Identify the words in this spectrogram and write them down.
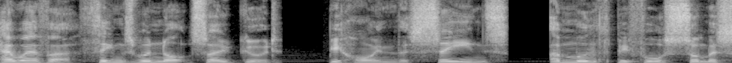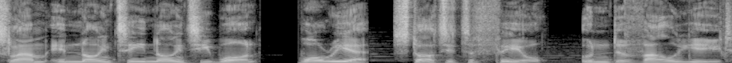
However, things were not so good behind the scenes. A month before SummerSlam in 1991, Warrior started to feel undervalued.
